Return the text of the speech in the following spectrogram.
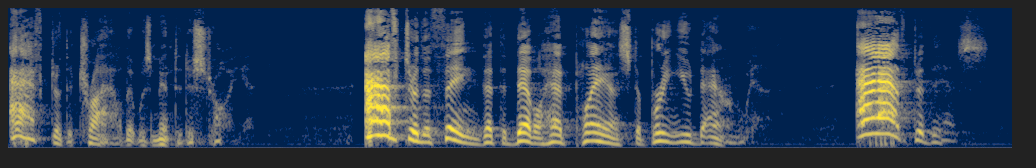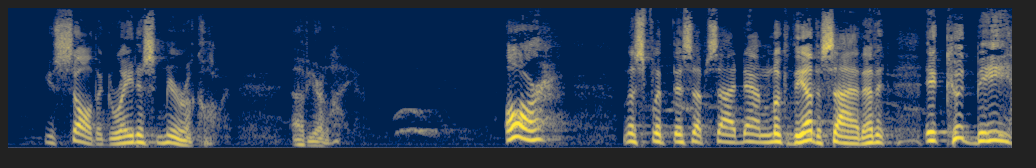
after the trial that was meant to destroy you, after the thing that the devil had plans to bring you down with. After this, you saw the greatest miracle of your life. Or, let's flip this upside down and look at the other side of it. It could be,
